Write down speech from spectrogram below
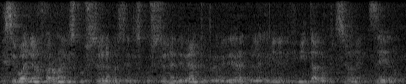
E se vogliono fare una discussione, questa discussione deve anche prevedere quella che viene definita l'opzione zero.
